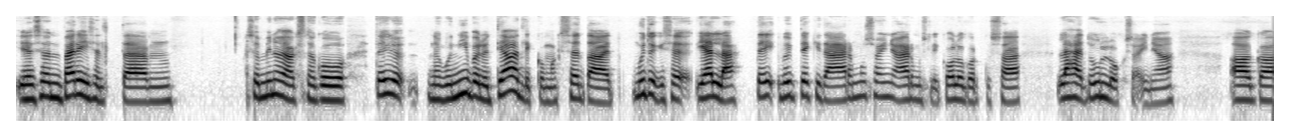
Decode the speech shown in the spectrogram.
ja see on päriselt ähm,, see on minu jaoks nagu teinud nagu nii palju teadlikumaks seda, et muidugi see jälle te, võib tekkida äärmus on ju, äärmuslik olukord, kus sa lähed hulluks on ju aga,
